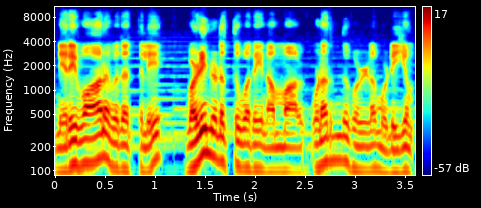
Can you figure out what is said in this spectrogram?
நிறைவான விதத்திலே வழிநடத்துவதை நம்மால் உணர்ந்து கொள்ள முடியும்.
